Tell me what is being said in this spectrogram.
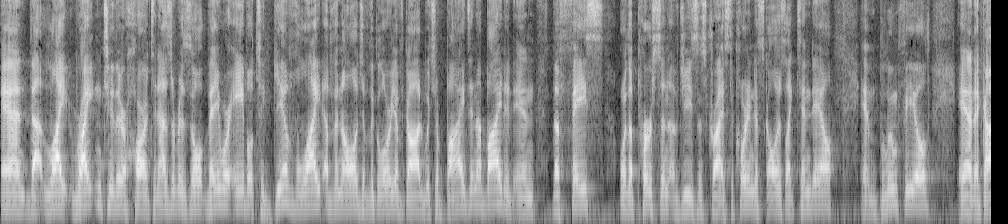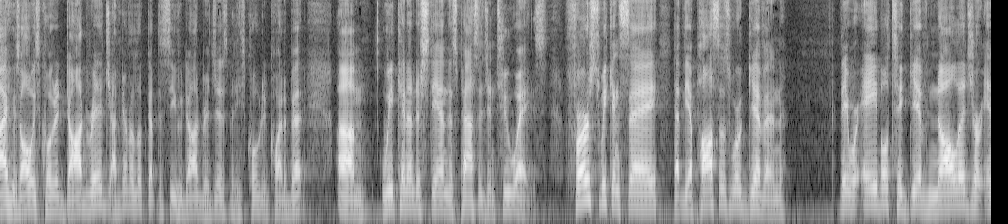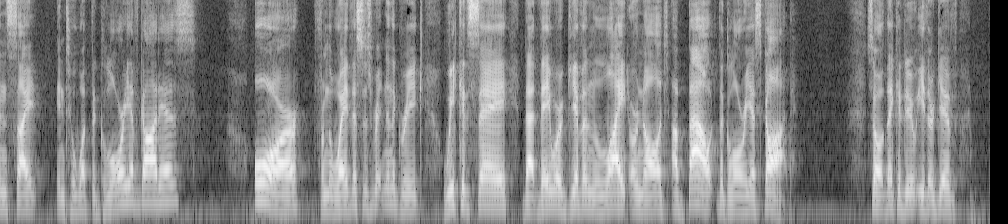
and that light right into their hearts. And as a result, they were able to give light of the knowledge of the glory of God, which abides and abided in the face or the person of Jesus Christ. According to scholars like Tyndale and Bloomfield, and a guy who's always quoted, Doddridge. I've never looked up to see who Doddridge is, but he's quoted quite a bit. Um, we can understand this passage in two ways. First, we can say that the apostles were given, they were able to give knowledge or insight into what the glory of God is, or from the way this is written in the Greek, we could say that they were given light or knowledge about the glorious God. So they could do either give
